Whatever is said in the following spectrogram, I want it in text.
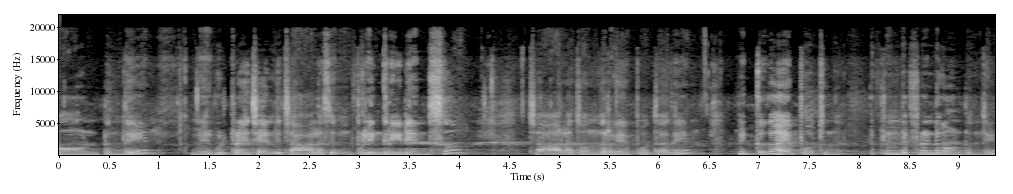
బాగుంటుంది. మీరు కూడా ట్రై చేయండి. చాలా సింపుల్ ఇంగ్రీడియంట్స్. చాలా తొందరగా అయిపోతుంది. క్విక్గా అయిపోతుంది. డిఫరెంట్ డిఫరెంట్గా ఉంటుంది.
